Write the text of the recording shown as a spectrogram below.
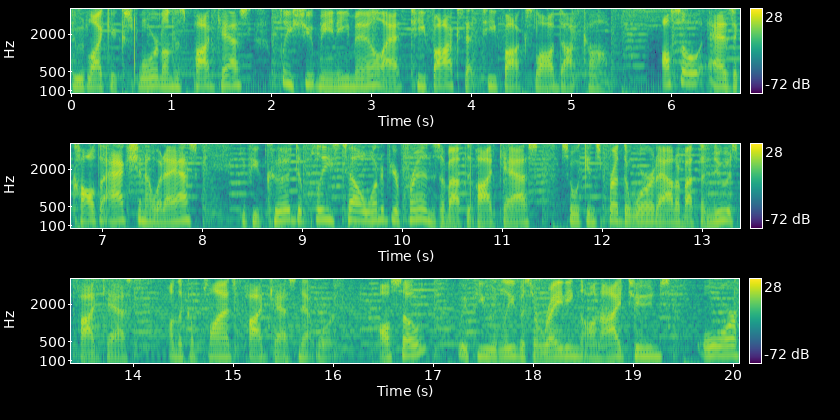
you would like explored on this podcast, please shoot me an email at tfox at tfoxlaw.com. Also, as a call to action, I would ask if you could to please tell one of your friends about the podcast so we can spread the word out about the newest podcast on the Compliance Podcast Network. Also, if you would leave us a rating on iTunes or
